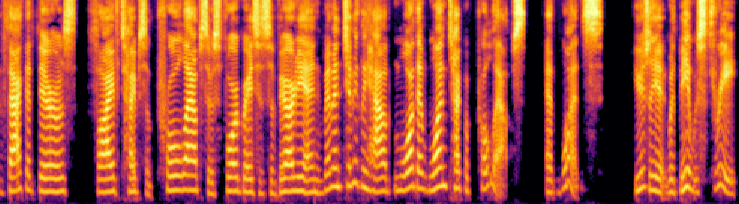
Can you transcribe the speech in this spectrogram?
The fact that there's five types of prolapse, there's four grades of severity, and women typically have more than one type of prolapse at once. Usually it, with me, it was three.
